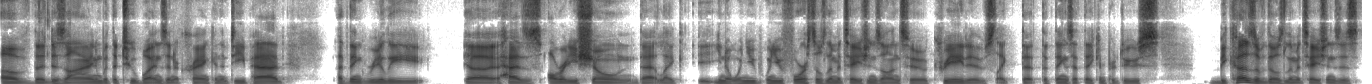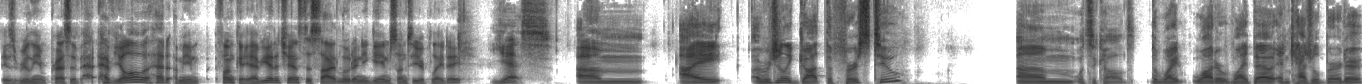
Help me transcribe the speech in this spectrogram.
of the design with the two buttons and a crank and the D-pad, I think really uh, has already shown that like you know when you when you force those limitations onto creatives like the the things that they can produce because of those limitations is is really impressive. Have y'all had I mean Funke, have you had a chance to sideload any games onto your playdate? Yes. Um, I originally got the first two. Um, what's it called? The Whitewater Wipeout and Casual Birder,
